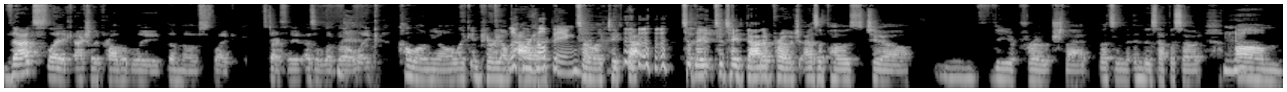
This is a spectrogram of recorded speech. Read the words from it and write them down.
that's like actually probably the most like Starfleet as a liberal like colonial like imperial Look, power we're helping. to like take that to they to take that approach as opposed to the approach that that's in in this episode. Um,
